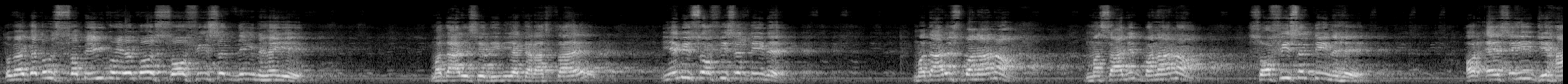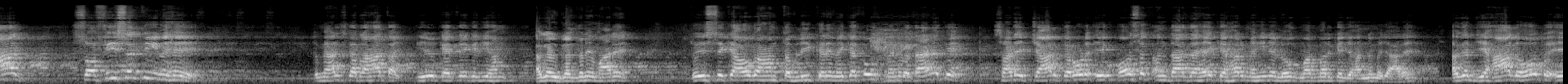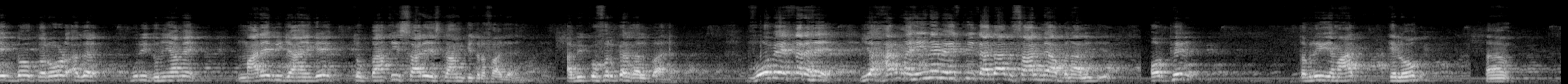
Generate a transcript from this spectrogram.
تو میں کہتا ہوں سبھی کو یہ کہو، سو فیصد دین ہے یہ۔ مدارس دینیا کا راستہ ہے، یہ بھی سو فیصد دین ہے۔ مدارس بنانا، مساجد بنانا سو فیصد دین ہے۔ اور ایسے ہی جہاد سو فیصد دین ہے۔ تو میں عرض کر رہا تھا، یہ جو کہتے ہیں کہ جی ہم اگر گردنے مارے تو اس سے کیا ہوگا؟ ہم تبلیغ کریں۔ میں کہتا ہوں، میں نے بتایا نا کہ ساڑھے چار کروڑ ایک اوسط اندازہ ہے کہ ہر مہینے لوگ مر مر کے جہنم میں جا رہے ہیں۔ اگر جہاد ہو تو ایک دو کروڑ اگر پوری دنیا میں مارے بھی جائیں گے، تو باقی سارے اسلام کی طرف آ جائیں۔ گے ابھی کفر کا غلبہ ہے۔ وہ بہتر ہے، یہ ہر مہینے میں اتنی تعداد سال میں آپ بنا لیجیے۔ اور پھر تبلیغ جماعت کے لوگ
